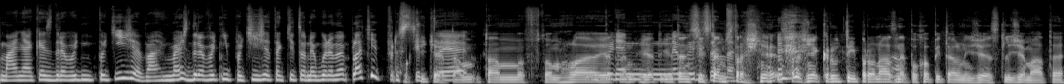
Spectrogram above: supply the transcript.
má nějaké zdravotní potíže. Máš, máš zdravotní potíže, tak ti to nebudeme platit. Prostě Určitě, to je tam, tam v tomhle je ten, je, je ten systém strašně, strašně krutý pro nás, no. nepochopitelný, že jestliže máte,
